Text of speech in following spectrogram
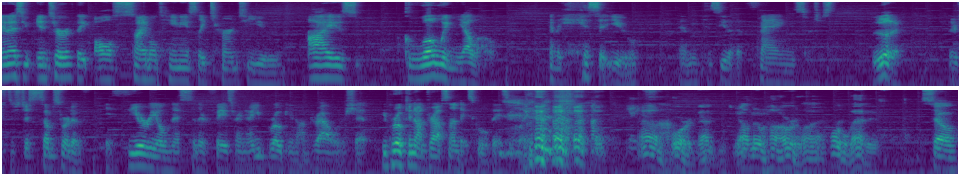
And as you enter, they all simultaneously turn to you, eyes glowing yellow, and they hiss at you, and you can see that their fangs are just ugh. There's, there's just some sort of etherealness to their face right now. You broke in on Drow worship. You broke in on Drow Sunday school, basically. oh, Lord, that, y'all know how horrible, horrible that is. so,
